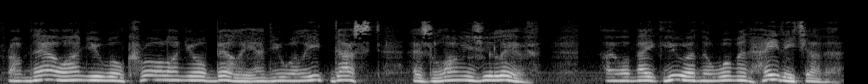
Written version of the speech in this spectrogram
From now on you will crawl on your belly and you will eat dust as long as you live. I will make you and the woman hate each other.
